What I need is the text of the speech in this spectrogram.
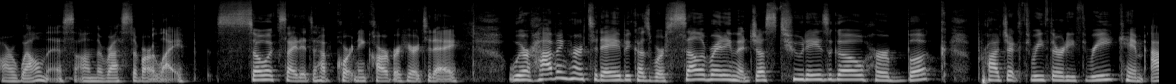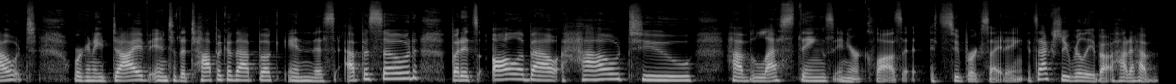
our wellness, on the rest of our life so excited to have Courtney Carver here today. We're having her today because we're celebrating that just two days ago, her book, Project 333, came out. We're going to dive into the topic of that book in this episode, but it's all about how to have less things in your closet. It's super exciting. It's actually really about how to have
